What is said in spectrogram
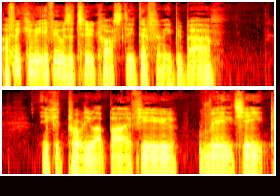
I think if he, if he was a two cost, he'd definitely be better. You could probably like buy a few really cheap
